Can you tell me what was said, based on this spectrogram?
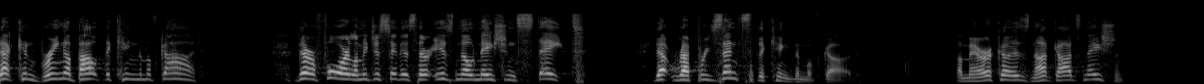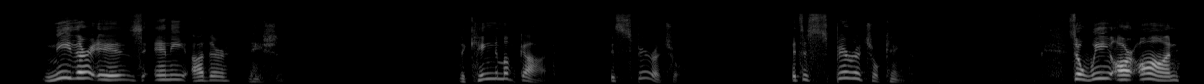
that can bring about the kingdom of God. Therefore, let me just say this there is no nation state that represents the kingdom of God. America is not God's nation, neither is any other nation. The kingdom of God is spiritual, it's a spiritual kingdom. So we are on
